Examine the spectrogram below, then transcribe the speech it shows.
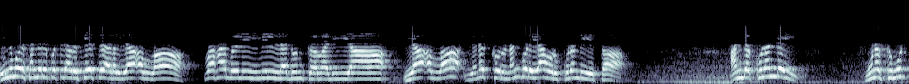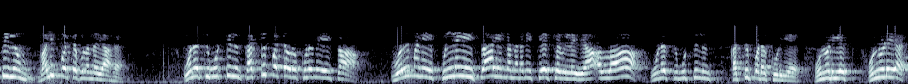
இன்னும் ஒரு சந்தர்ப்பத்தில் அவர் கேட்கிறார்கள் யா அல்லாஹ் யா எனக்கு ஒரு நன்கொடையா ஒரு குழந்தையை தா. அந்த குழந்தை உனக்கு முற்றிலும் வழிபட்ட குழந்தையாக. உனக்கு முற்றிலும் கட்டுப்பட்ட ஒரு குழந்தையை தா. ஒருமனை பிள்ளையை தா என்று அந்த நபி கேட்கவில்லையா அல்லா உனக்கு முற்றிலும் கட்டுப்படக்கூடிய உன்னுடைய உன்னுடைய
